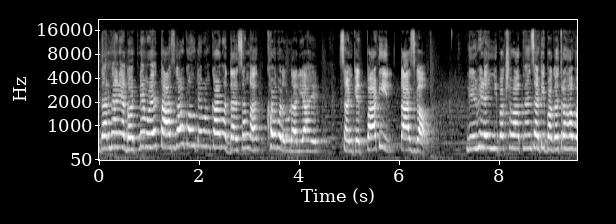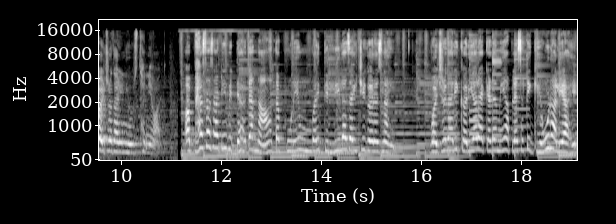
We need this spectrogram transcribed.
दरम्यान या घटनेमुळे तासगाव कवटे मंकाळ मतदारसंघात खळबळ उडाली आहे. संकेत पाटील तासगाव. निर्भीड निपक्ष बातम्यांसाठी बघत रहा वज्रधारी न्यूज. धन्यवाद. अभ्यासासाठी विद्यार्थ्यांना आता पुणे मुंबई दिल्लीला जायची गरज नाही. वज्रधारी करिअर अकॅडमी आपल्यासाठी घेऊन आली आहे.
